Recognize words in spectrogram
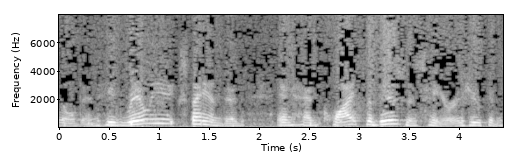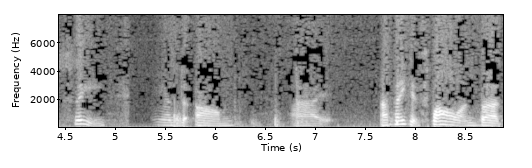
building. He really expanded and had quite the business here, as you can see. And um, I, I think it's fallen, but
